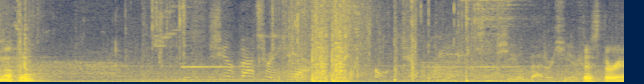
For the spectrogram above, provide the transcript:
nothing? Shield battery here. Oh, yeah. Shield battery here. There's three.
